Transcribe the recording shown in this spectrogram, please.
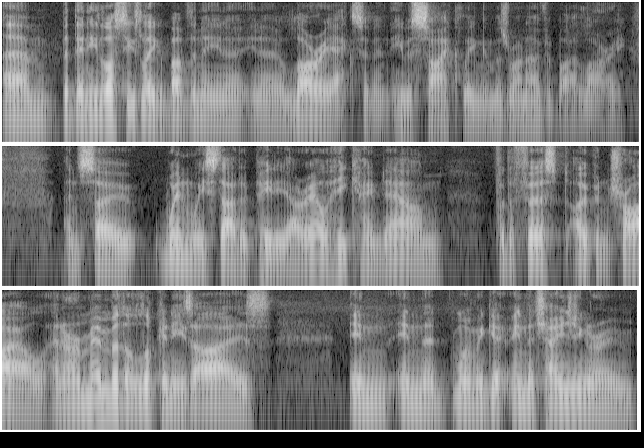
um, but then he lost his leg above the knee in a, in a lorry accident. He was cycling and was run over by a lorry, and so when we started PDRL, he came down for the first open trial, and I remember the look in his eyes in in the when we get in the changing room.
